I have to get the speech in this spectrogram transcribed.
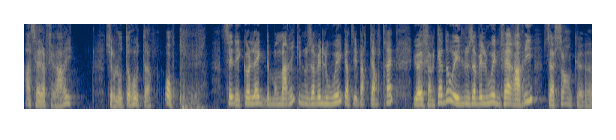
Ah, c'est la Ferrari, sur l'autoroute. Hein. Oh, pff. c'est les collègues de mon mari qui nous avaient loué, quand il partait en retraite, il lui avait fait un cadeau et il nous avait loué une Ferrari, sachant que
